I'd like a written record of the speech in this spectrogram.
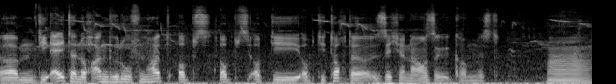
ähm, die Eltern noch angerufen hat, ob's, ob's, ob, die, ob die Tochter sicher nach Hause gekommen ist. Ah,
